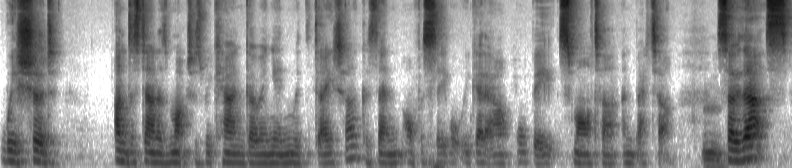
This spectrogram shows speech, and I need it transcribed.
we should understand as much as we can going in with the data because then obviously what we get out will be smarter and better. Mm. So that's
